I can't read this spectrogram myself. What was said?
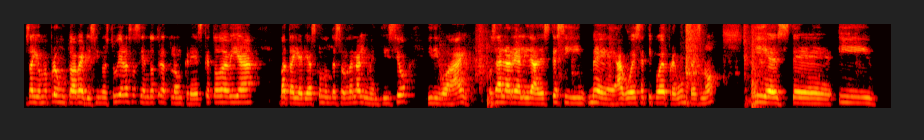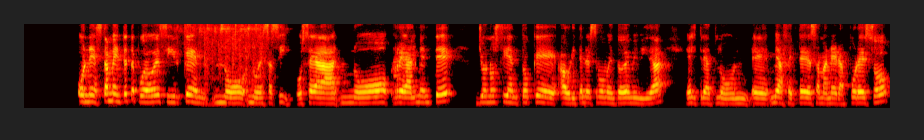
O sea, yo me pregunto, a ver, y si no estuvieras haciendo triatlón, ¿crees que todavía batallarías con un desorden alimenticio? Y digo, ay, o sea, la realidad es que sí me hago ese tipo de preguntas, ¿no? Y este, y honestamente te puedo decir que no, no es así. O sea, no, realmente yo no siento que ahorita en este momento de mi vida el triatlón eh, me afecte de esa manera. Por eso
